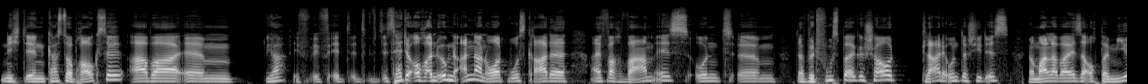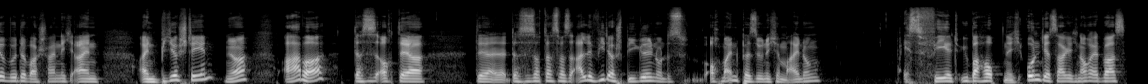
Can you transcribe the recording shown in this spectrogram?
nicht in Castor Brauxel, aber ähm, ja, es hätte auch an irgendeinem anderen Ort, wo es gerade einfach warm ist und ähm, da wird Fußball geschaut. Klar, der Unterschied ist, normalerweise auch bei mir würde wahrscheinlich ein, ein Bier stehen, ja, aber das ist auch der, der, das ist auch das, was alle widerspiegeln und das ist auch meine persönliche Meinung. Es fehlt überhaupt nicht. Und jetzt sage ich noch etwas,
